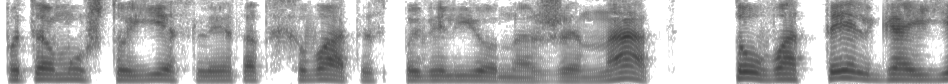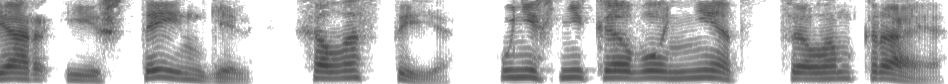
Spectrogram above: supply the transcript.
потому что если этот хват из павильона женат, то в отель Гайяр и Штейнгель холостые. У них никого нет в целом крае.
